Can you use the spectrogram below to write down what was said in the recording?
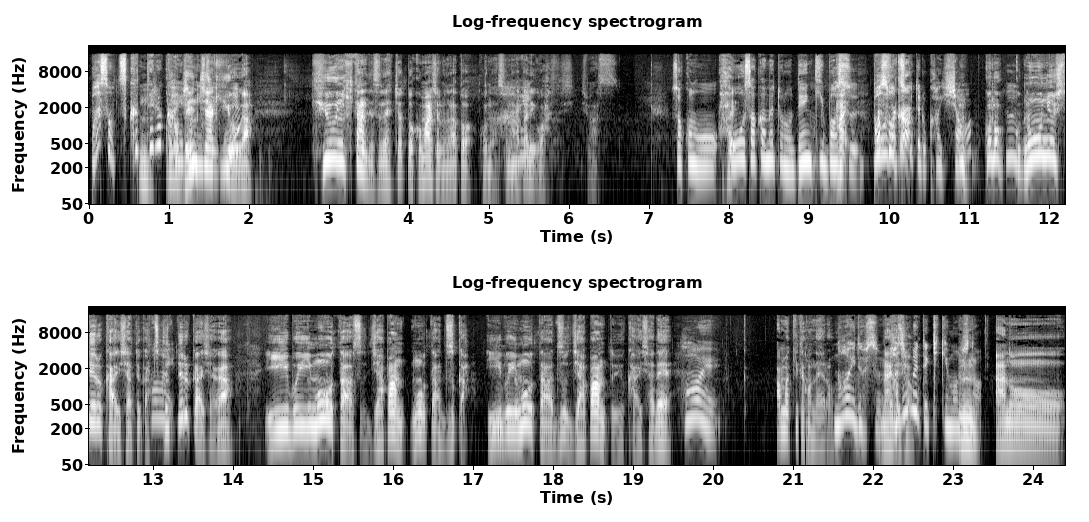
バスを作ってる会社、うん、このベンチャー企業が急に来たんですね。ちょっとコマーシャルの後このそのあたりお話しします、さあこの大阪メトロの電気バス、はい、バスを作ってる会社、うん、この、納入してる会社というか作ってる会社が、EV モーターズジャパンモーターズか、EV モーターズジャパンという会社で、はい、あんま聞いたことないやろ。ないです。初めて聞きました、うん、あの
